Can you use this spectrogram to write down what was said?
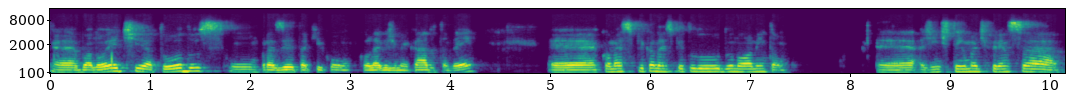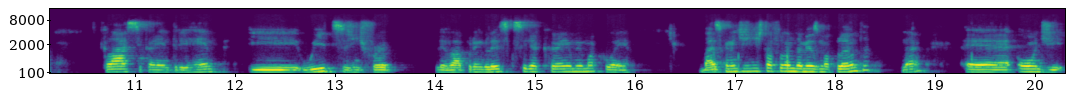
é, boa noite a todos. Um prazer estar aqui com colegas de mercado também. É, começo explicando a respeito do, do nome, então. É, a gente tem uma diferença clássica entre hemp e weed, se a gente for levar para o inglês, que seria cânhamo e maconha. Basicamente, a gente está falando da mesma planta, né? É, onde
